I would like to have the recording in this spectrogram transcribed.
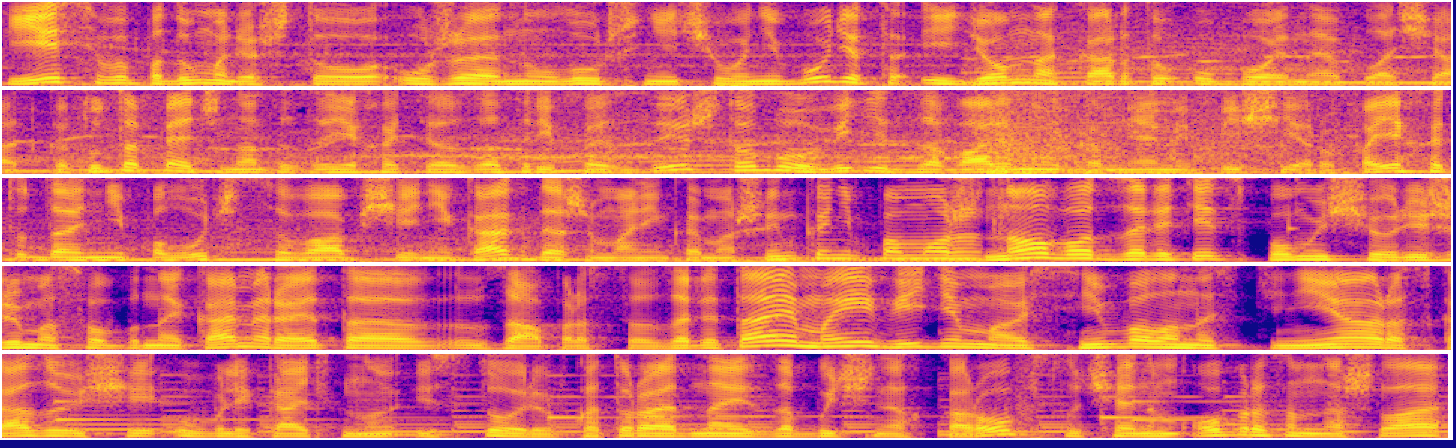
Если вы подумали, что уже, ну, лучше ничего не будет, идем на карту убойная площадка. Тут опять же надо заехать за 3 PSD, чтобы увидеть заваленную камнями пещеру. Поехать туда не получится вообще никак, даже маленькая машинка не поможет. Но вот залететь с помощью режима свободной камеры это запросто. Залетаем и видим символа на стене, рассказывающий увлекательную историю, в которой одна из обычных коров случайным образом нашла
